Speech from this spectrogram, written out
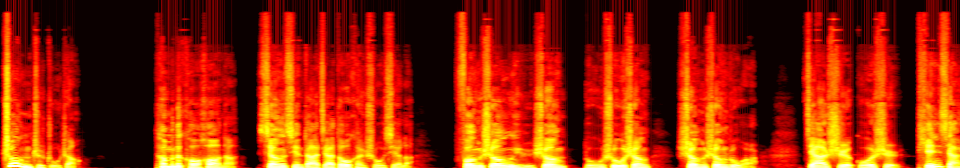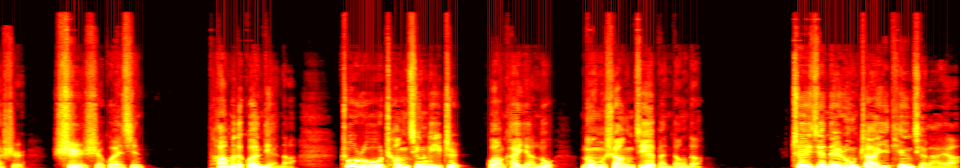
政治主张。他们的口号呢，相信大家都很熟悉了：风声、雨声、读书声，声声入耳；家事、国事、天下事，事事关心。他们的观点呢，诸如澄清吏治、广开言路、农商皆本等等。这些内容乍一听起来呀，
